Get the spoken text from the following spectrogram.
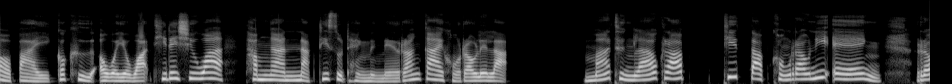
ต่อไปก็คืออวัยวะที่ได้ชื่อว่าทำงานหนักที่สุดแห่งหนึ่งในร่างกายของเราเลยล่ะมาถึงแล้วครับ ที่ตับของเรานี่เอง เรา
